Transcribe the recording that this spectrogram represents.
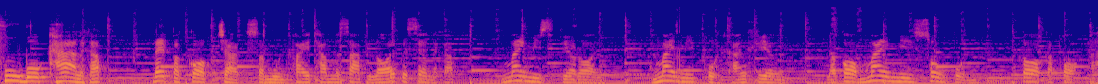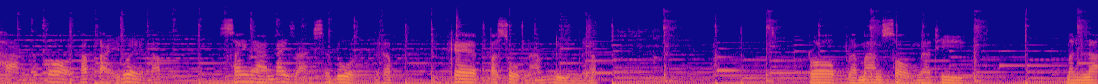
ฟูโบคานะครับ ได้ประกอบจากสมุนไพรธรรมชาติ100%นะครับ ไม่มีสเตียรอยด์ไม่มีผลข้างเคียง แล้วก็ไม่มีส่งผลต่อกระเพาะอาหารแล้วก็ตับไตด้วยนะครับ ใช้งานได้อย่างสะดวกนะครับ แค่ผสมน้ำดื่มนะครับ รอประมาณ 2 นาที มันละ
